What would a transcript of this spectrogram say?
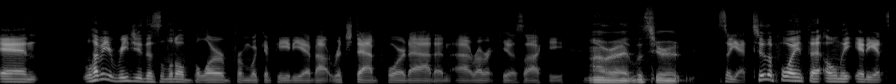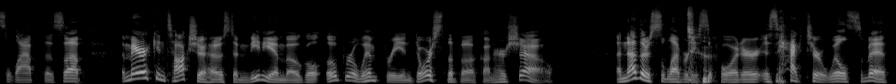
And let me read you this little blurb from Wikipedia about Rich Dad Poor Dad and uh, Robert Kiyosaki. All right, let's hear it. So yeah, to the point that only idiots lap this up. American talk show host and media mogul Oprah Winfrey endorsed the book on her show. Another celebrity supporter is actor Will Smith,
